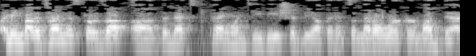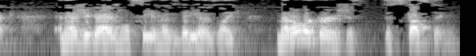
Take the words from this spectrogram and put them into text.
I mean, by the time this goes up, uh, the next Penguin TV should be up, and it's a Metalworker mud deck. And as you guys will see in those videos, like, Metalworker is just disgusting.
